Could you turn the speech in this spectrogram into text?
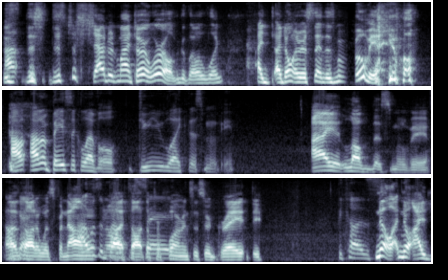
this, Uh, this this just shattered my entire world because i was like I, I don't understand this movie anymore On, on a basic level, do you like this movie? I love this movie. I thought it was phenomenal. I was I thought the performances were great. The, Because no, no, I,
